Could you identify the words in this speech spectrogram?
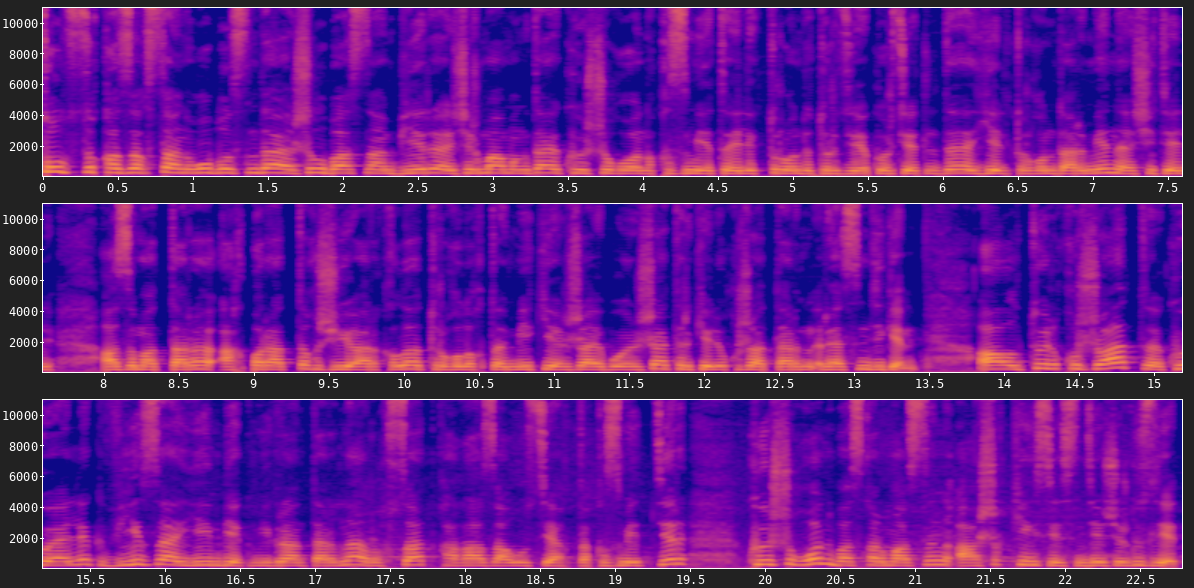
Солтүстік Қазақстан облысында жыл басынан бері 20 мыңдай көші-қон қызметі электронды түрде көрсетілді. Ел тұрғындары мен шетел азаматтары ақпараттық жүйе арқылы тұрғылықты мекен жай бойынша тіркелу құжаттарын рәсімдеген. Ал төл құжат, куәлік, виза, еңбек мигранттарына рұқсат қағаз алу сияқты қызметтер көші-қон басқармасының ашық кеңсесінде жүргізіледі.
